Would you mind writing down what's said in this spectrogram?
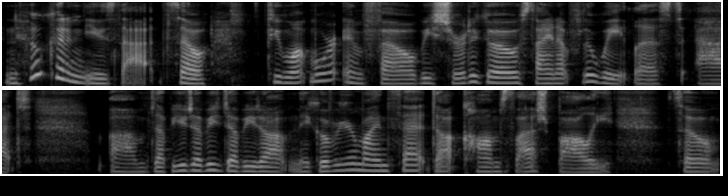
And who couldn't use that? So, if you want more info, be sure to go sign up for the waitlist at um, www.makeoveryourmindset.com slash Bali. So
